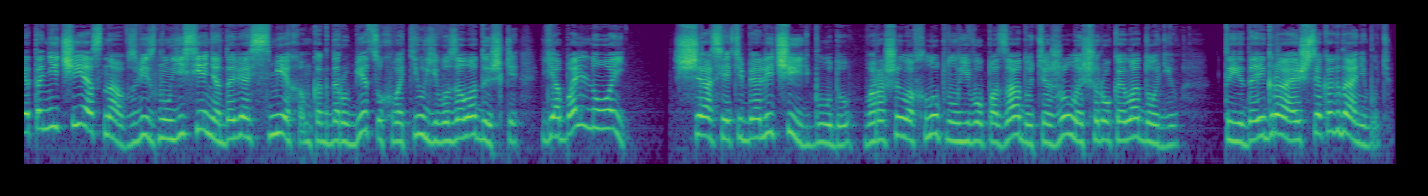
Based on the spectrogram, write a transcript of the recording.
«Это нечестно!» – взвизгнул Есеня, давясь смехом, когда рубец ухватил его за лодыжки. «Я больной!» «Сейчас я тебя лечить буду!» – Ворошила хлопнул его по заду тяжелой широкой ладонью. «Ты доиграешься когда-нибудь!»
